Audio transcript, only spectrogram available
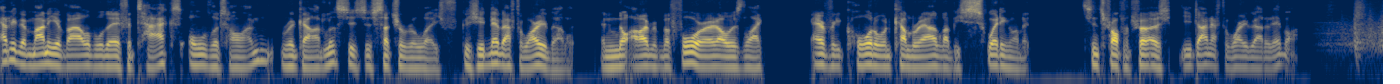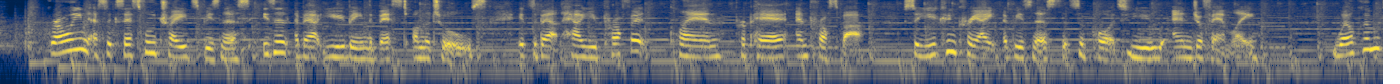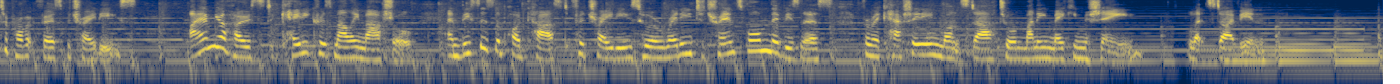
having the money available there for tax all the time, regardless, is just such a relief because you'd never have to worry about it. And not, I remember before it, I was like, every quarter would come around and I'd be sweating on it. Since Profit First, you don't have to worry about it ever. Growing a successful trades business isn't about you being the best on the tools. It's about how you profit, plan, prepare, and prosper so you can create a business that supports you and your family. Welcome to Profit First for Tradies. I am your host, Katie Krismali Marshall, and this is the podcast for tradies who are ready to transform their business from a cash eating monster to a money making machine. Let's dive in.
